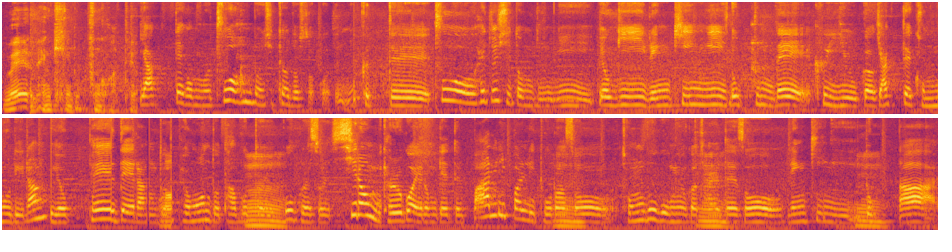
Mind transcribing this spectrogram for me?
왜 랭킹이 높은 것 같아요? 약대 건물 투어 한 번 시켜줬었거든요. 그때 투어 해주시던 분이 여기 랭킹이 높은데 그 이유가 약대 건물이랑 옆에 의대랑 도 어. 병원도 다 붙어 음. 있고 그래서 실험 결과 이런 게들 빨리빨리 돌아서 정보 공유가 잘 음. 돼서 랭킹이 음. 높다.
